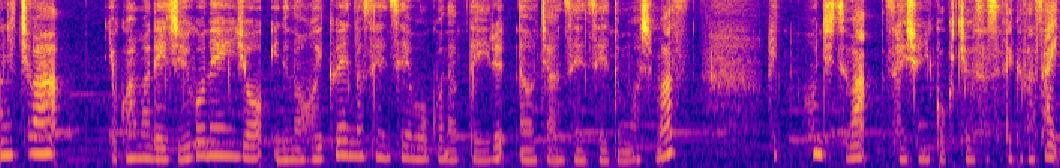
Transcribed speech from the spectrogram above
んにちは。横浜で15年以上犬の保育園の先生を行っているなおちゃん先生と申します。はい本日は最初に告知をさせてください。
